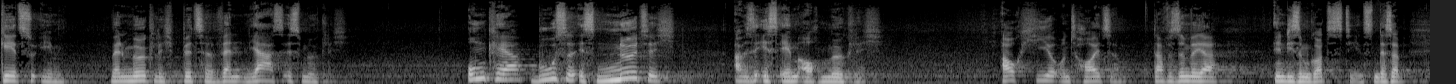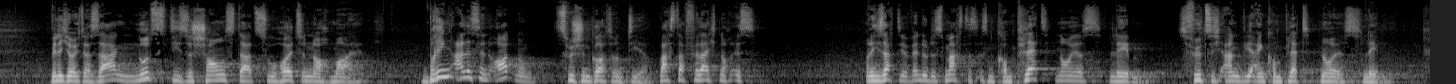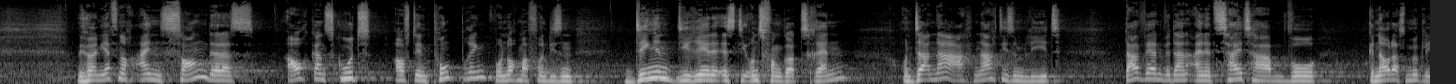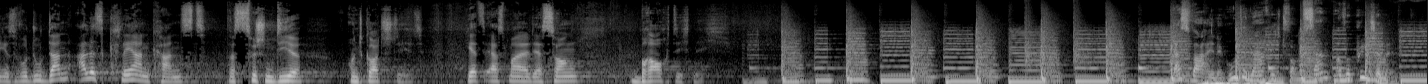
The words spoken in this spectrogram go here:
Geh zu ihm. Wenn möglich, bitte wenden. Ja, es ist möglich. Umkehr, Buße ist nötig, aber sie ist eben auch möglich. Auch hier und heute. Dafür sind wir ja in diesem Gottesdienst. Und deshalb will ich euch das sagen, nutzt diese Chance dazu heute nochmal. Bring alles in Ordnung zwischen Gott und dir, was da vielleicht noch ist. Und ich sage dir, wenn du das machst, das ist ein komplett neues Leben. Es fühlt sich an wie ein komplett neues Leben. Wir hören jetzt noch einen Song, der das auch ganz gut auf den Punkt bringt, wo nochmal von diesen Dingen die Rede ist, die uns von Gott trennen. Und danach, nach diesem Lied, da werden wir dann eine Zeit haben, wo genau das möglich ist, wo du dann alles klären kannst, was zwischen dir und Gott steht. Jetzt erstmal der Song Brauch dich nicht. Das war eine gute Nachricht vom Son of a Preacher Man.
